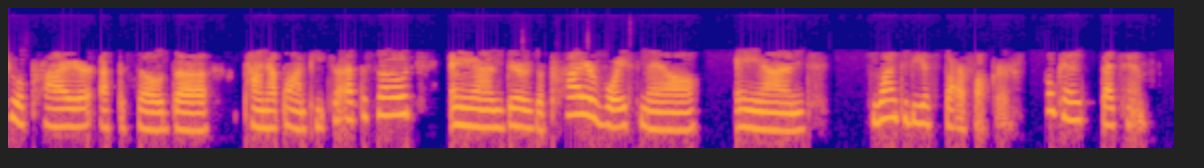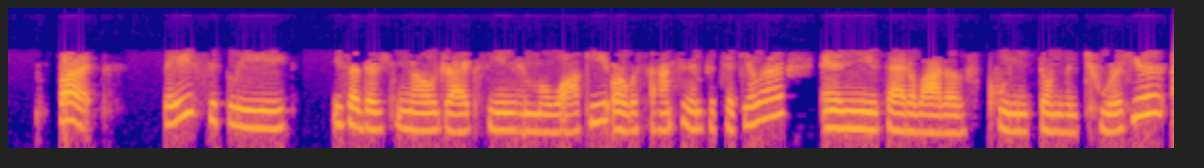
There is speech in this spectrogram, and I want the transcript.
to a prior episode, the pineapple on pizza episode, and there's a prior voicemail, and He wanted to be a star fucker. Okay, that's him. But basically, he said there's no drag scene in Milwaukee or Wisconsin in particular, and you said a lot of queens don't even tour here.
